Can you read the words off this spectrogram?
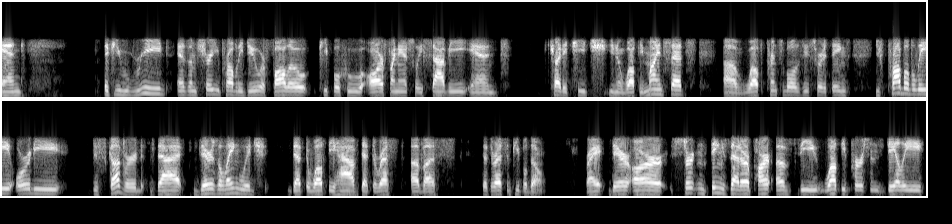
And if you read, as I'm sure you probably do, or follow people who are financially savvy and try to teach, you know, wealthy mindsets, uh, wealth principles, these sort of things, you've probably already discovered that there's a language that the wealthy have that the rest of us, that the rest of people don't. Right? There are certain things that are part of the wealthy person's daily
